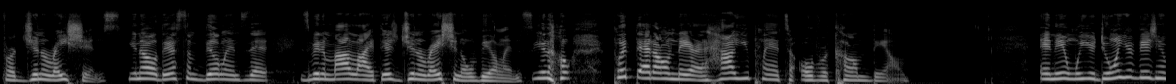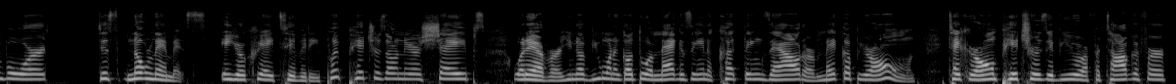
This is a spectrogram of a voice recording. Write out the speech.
for generations. You know, there's some villains that has been in my life. There's generational villains. You know, put that on there and how you plan to overcome them. And then when you're doing your vision board, just no limits in your creativity. Put pictures on there, shapes, whatever. You know, if you want to go through a magazine and cut things out or make up your own, take your own pictures if you're a photographer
